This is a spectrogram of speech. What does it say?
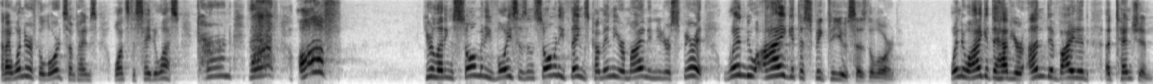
And I wonder if the Lord sometimes wants to say to us, Turn that off. You're letting so many voices and so many things come into your mind and your spirit. When do I get to speak to you, says the Lord? When do I get to have your undivided attention?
